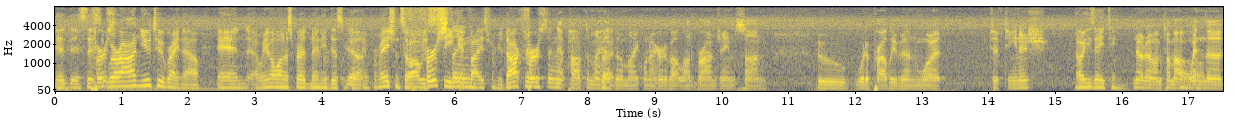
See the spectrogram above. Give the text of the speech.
it, it's, this, First- we're on YouTube right now, and we don't want to spread any Yeah. disinformation. So always First seek thing- advice from your doctor. First thing that popped in my But- head, though, Mike, when I heard about LeBron James' son, who would have probably been what, fifteen-ish? no, he's 18. No, no, I'm talking about Oh. when oh. the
